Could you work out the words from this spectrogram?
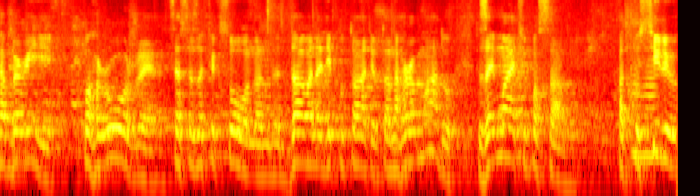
хабарі, погрожує, це все зафіксовано, дави на депутатів та на громаду, займає цю посаду. Отпустили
